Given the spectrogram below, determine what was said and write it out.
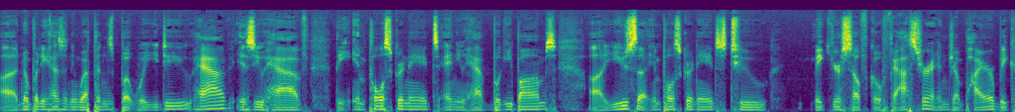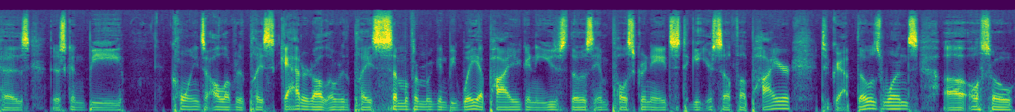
Uh, nobody has any weapons, but what you do have is you have the impulse grenades and you have boogie bombs. Uh, use the impulse grenades to make yourself go faster and jump higher because there's going to be coins all over the place, scattered all over the place. Some of them are going to be way up high. You're going to use those impulse grenades to get yourself up higher to grab those ones. Uh, also,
